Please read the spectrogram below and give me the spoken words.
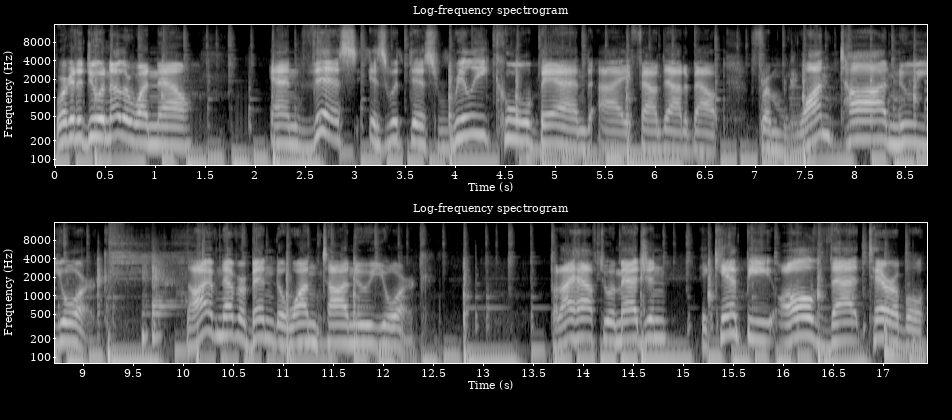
We're going to do another one now. And this is with this really cool band I found out about from Wantagh, New York. Now, I've never been to Wantagh, New York. But I have to imagine it can't be all that terrible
